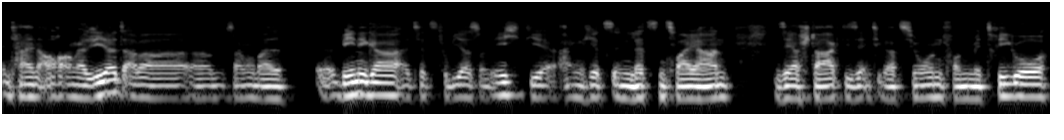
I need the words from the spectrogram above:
in Teilen auch engagiert, aber ähm, sagen wir mal, weniger als jetzt Tobias und ich, die eigentlich jetzt in den letzten zwei Jahren sehr stark diese Integration von Metrigo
